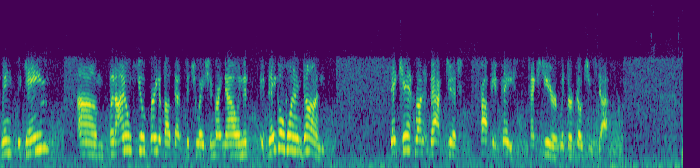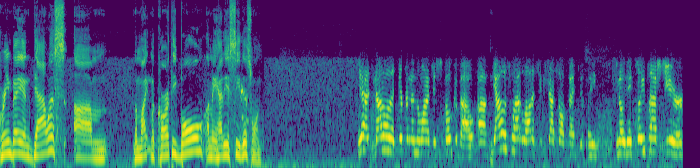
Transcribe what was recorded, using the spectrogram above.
wins the game. Um, but I don't feel great about that situation right now. And if, if they go one and done, they can't run it back just copy and paste next year with their coaching staff. Green Bay and Dallas, um, the Mike McCarthy Bowl. I mean, how do you see this one? Yeah, it's not all that different than the one I just spoke about. Uh, Dallas will have a lot of success offensively. You know, they played last year,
